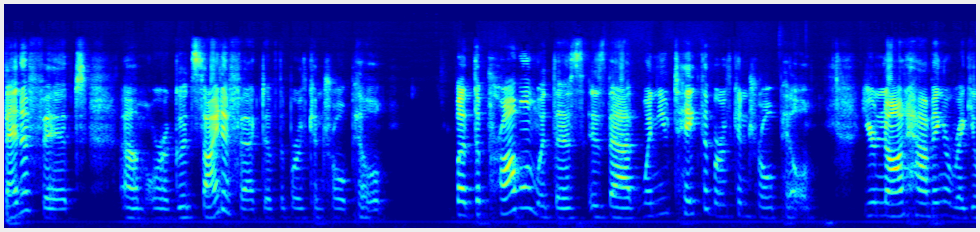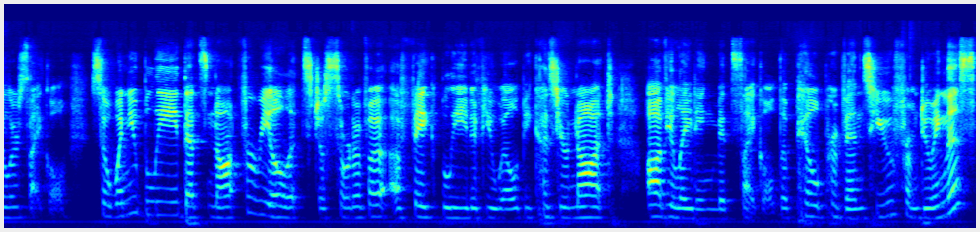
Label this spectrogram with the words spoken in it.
benefit um, or a good side effect of the birth control pill. But the problem with this is that when you take the birth control pill, you're not having a regular cycle. So when you bleed, that's not for real. It's just sort of a, a fake bleed, if you will, because you're not ovulating mid cycle. The pill prevents you from doing this.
